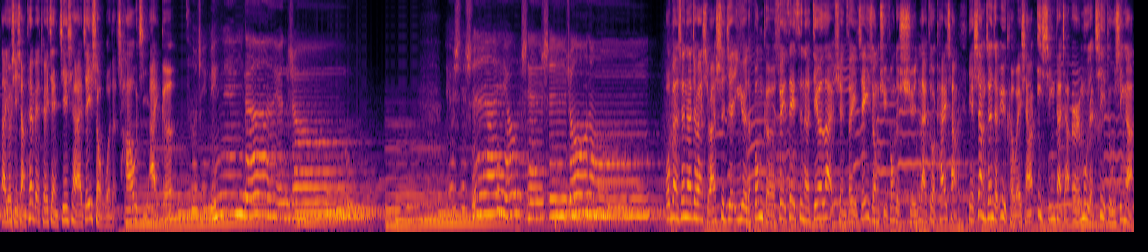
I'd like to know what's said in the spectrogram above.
那尤其想特别推荐接下来这一首我的超级爱歌。走进命运的圆周，有些是爱，有些是捉弄。我本身呢就很喜欢世界音乐的风格，所以这次呢，Dear Life 选择以这一种曲风的寻来做开场，也象征着郁可唯想要一新大家耳目的企图心啊。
